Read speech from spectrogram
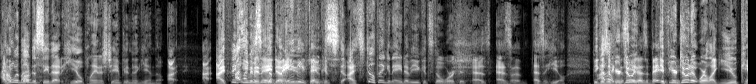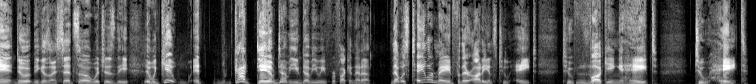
I, think would love to see that heel planet's champion again, though. I. I, I think like even in AEW you could still. I still think in AEW you could still work it as as a as a heel because I if you're doing it as a if you're doing it where like you can't do it because I said so, which is the it would get it. Goddamn WWE for fucking that up. That was tailor made for their audience to hate, to Mm-hmm. fucking hate, to hate.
